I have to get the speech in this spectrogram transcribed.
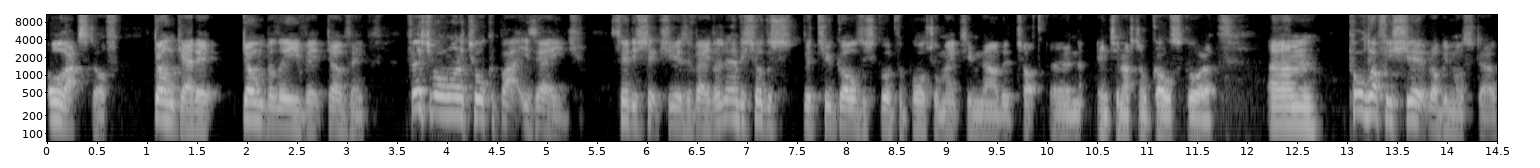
all that stuff? Don't get it. Don't believe it. Don't think. First of all, I want to talk about his age. 36 years of age. I don't know if you saw the, the two goals he scored for Portugal, makes him now the top uh, international goal scorer. Um, pulled off his shirt, Robbie Mustoe.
